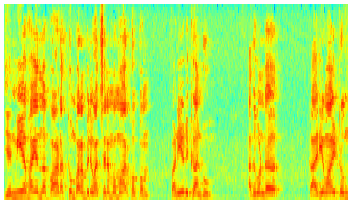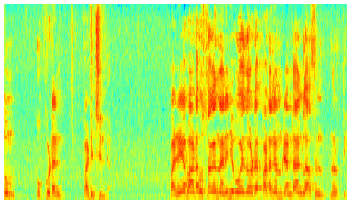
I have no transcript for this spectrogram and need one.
ജന്മിയെ ഭയന്ന് പാടത്തും പറമ്പിലും അച്ഛനമ്മമാർക്കൊപ്പം പണിയെടുക്കാൻ പോകും അതുകൊണ്ട് കാര്യമായിട്ടൊന്നും പൊക്കുടൻ പഠിച്ചില്ല. പഴയ പാഠപുസ്തകം നനഞ്ഞു പോയതോടെ പഠനം രണ്ടാം ക്ലാസ്സിൽ നിർത്തി.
